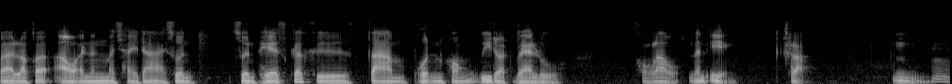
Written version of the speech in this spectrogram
ว่าเราก็เอาอันนั้นมาใช้ได้ ส่วนส่วน pace ก็คือตามผลของ v value ของเรานั่นเองครับอืมอืม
